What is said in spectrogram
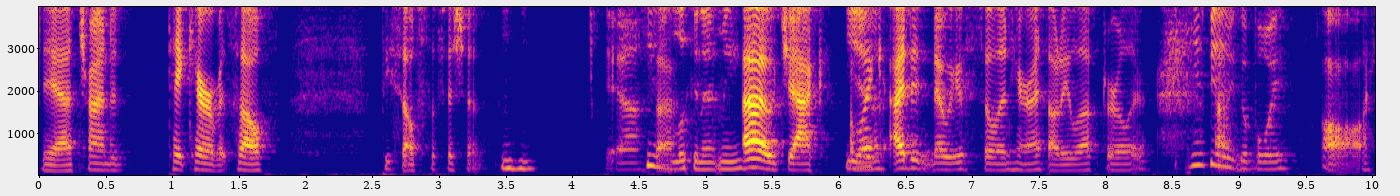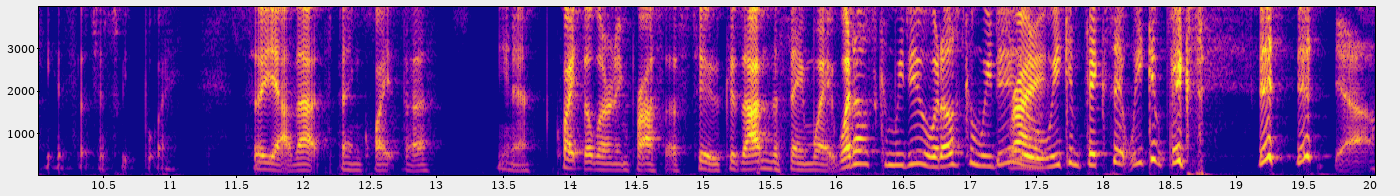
Yeah, trying to take care of itself, be self sufficient. Mm-hmm. Yeah. He's So- looking at me. Oh, Jack. I'm Yeah. like, I didn't know he was still in here. I thought he left earlier. He's being a um, good boy. Oh, he is such a sweet boy. So, yeah, that's been quite the. You know, quite the learning process too, because I'm the same way. What else can we do? What else can we do? Right. We can fix it. We can fix it. Yeah.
